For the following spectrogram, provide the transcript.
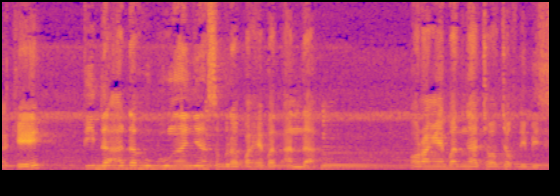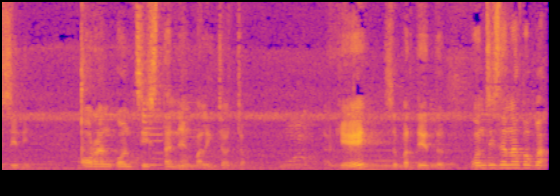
Oke, tidak ada hubungannya seberapa hebat Anda. Orang hebat nggak cocok di bisnis ini. Orang konsisten yang paling cocok. Oke, okay? seperti itu. Konsisten apa Pak?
